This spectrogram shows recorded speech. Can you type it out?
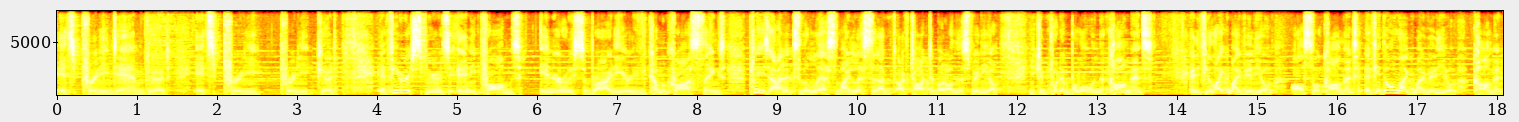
it's pretty damn good. It's pretty pretty good. If you're experiencing any problems in early sobriety or you've come across things, please add it to the list, my list that I've, I've talked about on this video. You can put it below in the comments. And if you like my video, also comment. If you don't like my video, comment.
